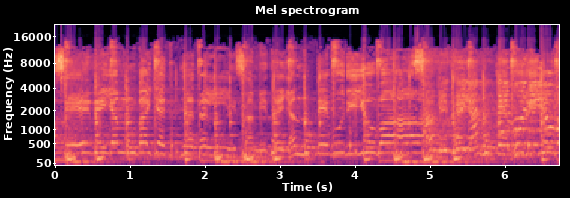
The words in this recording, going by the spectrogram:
ಸೇವೆಯೆಂಬ ಯಜ್ಞದಲ್ಲಿ ಸಮಿತೆಯಂತೆ ಉರಿಯುವ. ಸಮಿತೆಯಂತೆ ಉರಿಯುವ.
